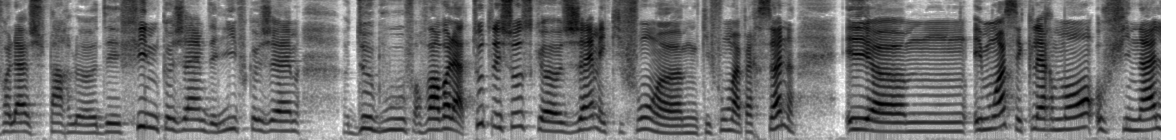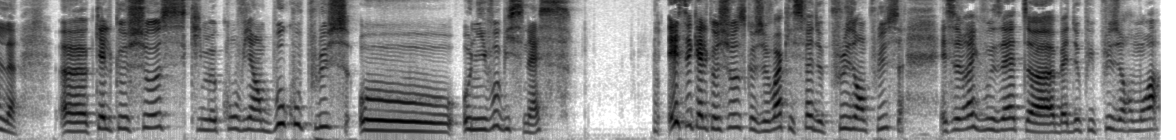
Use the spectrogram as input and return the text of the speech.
voilà, je parle des films que j'aime, des livres que j'aime, de bouffe, enfin voilà, toutes les choses que j'aime et qui font, euh, qui ma personne. Et, euh, et moi, c'est clairement au final euh, quelque chose qui me convient beaucoup plus au niveau business. Et c'est quelque chose que je vois qui se fait de plus en plus. Et c'est vrai que vous êtes, euh, bah, depuis plusieurs mois,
